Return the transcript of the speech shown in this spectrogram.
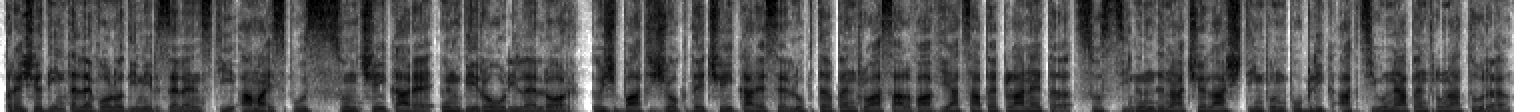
Președintele Volodymyr Zelensky a mai spus sunt cei care, în birourile lor, își bat joc de cei care se luptă pentru a salva viața pe planetă, susținând în același timp în public acțiunea pentru natură.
